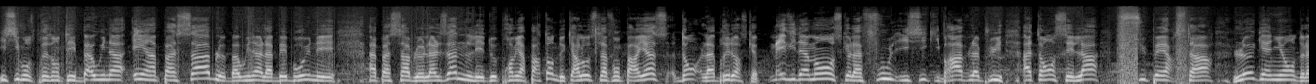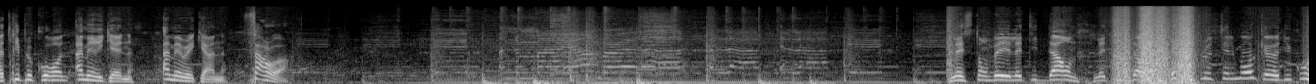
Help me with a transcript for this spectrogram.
Ici vont se présenter Bawina et Impassable. Bawina la baie brune et Impassable l'Alzane, les deux premières partantes de Carlos Lafont Parias dans la Breeders' Cup. Mais évidemment ce que la foule ici qui brave la pluie attend c'est la superstar, le gagnant de la triple couronne américaine, American Pharaoh. Laisse tomber, let it down, let it down. Il pleut tellement que du coup,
